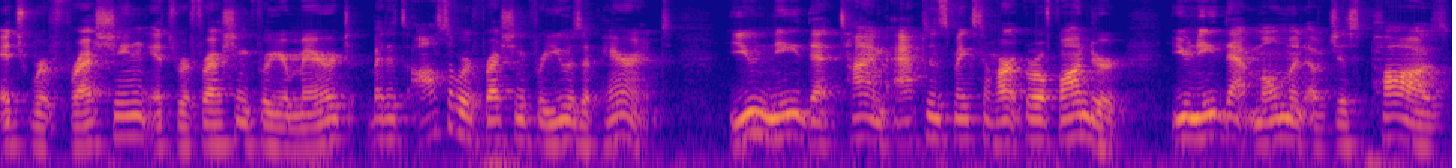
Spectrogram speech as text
it's refreshing it's refreshing for your marriage but it's also refreshing for you as a parent. You need that time. Absence makes the heart grow fonder. You need that moment of just pause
